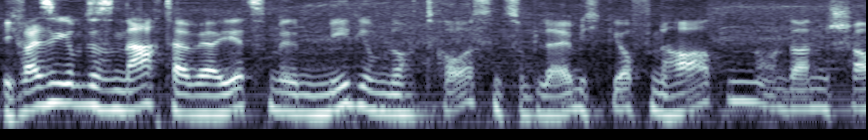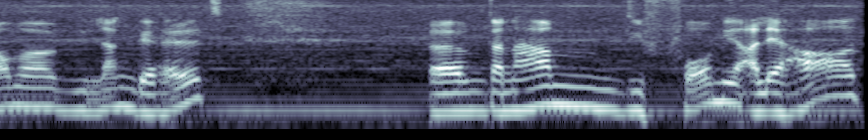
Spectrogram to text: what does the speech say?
Ich weiß nicht, ob das ein Nachteil wäre, jetzt mit dem Medium noch draußen zu bleiben. Ich gehe auf den harten und dann schauen wir, wie lange der hält. Ähm, dann haben die vor mir alle hart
